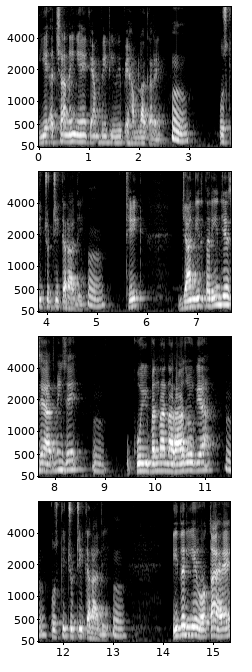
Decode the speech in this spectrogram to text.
ये अच्छा नहीं है कि हम पीटीवी पे हमला करें। उसकी छुट्टी करा दी। ठीक? जहांगीर तरीन जैसे आदमी से कोई बंदा नाराज़ हो गया उसकी छुट्टी करा दी। इधर ये होता है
